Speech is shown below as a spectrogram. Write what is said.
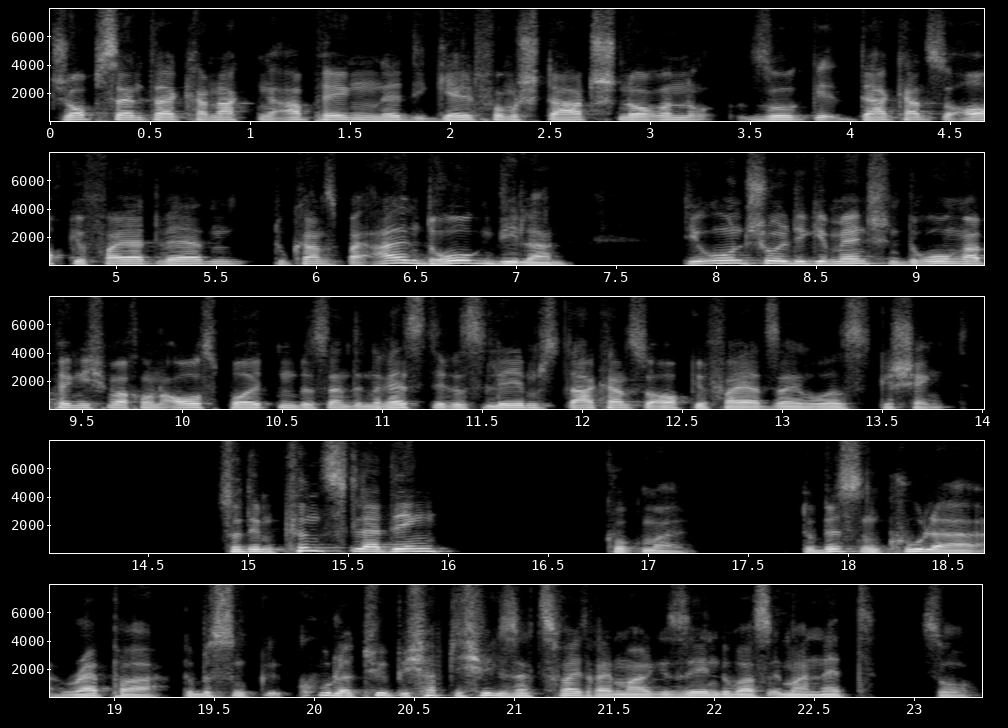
Jobcenter-Kanacken abhängen, ne, die Geld vom Staat schnorren, so, da kannst du auch gefeiert werden. Du kannst bei allen Drogendealern, die unschuldige Menschen drogenabhängig machen und ausbeuten bis an den Rest ihres Lebens, da kannst du auch gefeiert sein, wo es geschenkt. Zu dem Künstlerding, guck mal, du bist ein cooler Rapper, du bist ein cooler Typ. Ich habe dich, wie gesagt, zwei, dreimal gesehen, du warst immer nett, so.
